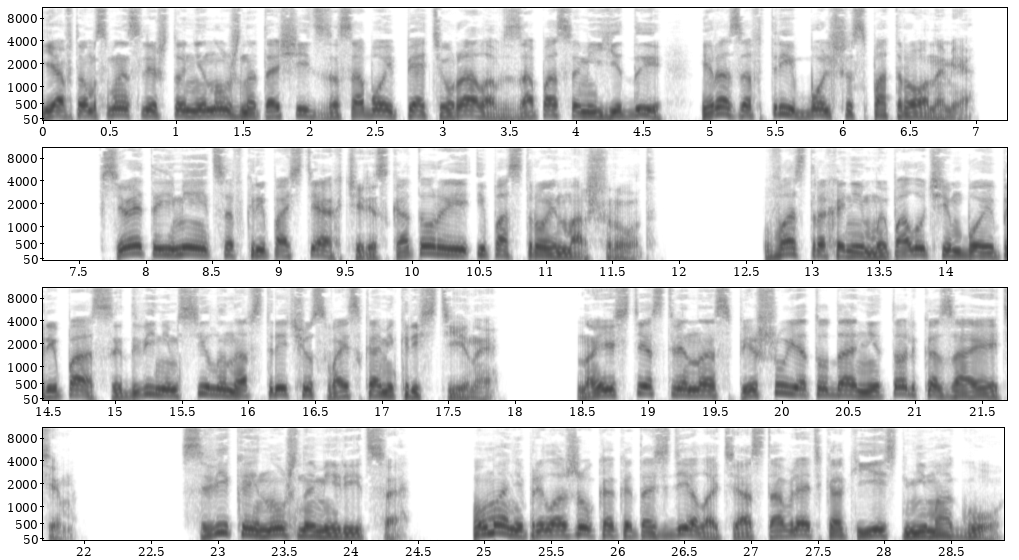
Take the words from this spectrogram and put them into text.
Я в том смысле, что не нужно тащить за собой пять Уралов с запасами еды и раза в три больше с патронами. Все это имеется в крепостях, через которые и построен маршрут. В Астрахани мы получим боеприпас и двинем силы навстречу с войсками Кристины. Но, естественно, спешу я туда не только за этим. С Викой нужно мириться. Ума не приложу, как это сделать, а оставлять как есть не могу.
